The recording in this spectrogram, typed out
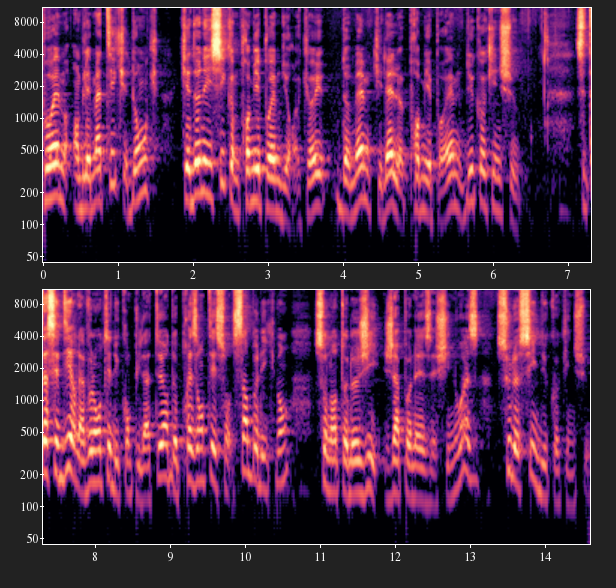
Poème emblématique, donc, qui est donné ici comme premier poème du recueil, de même qu'il est le premier poème du Kokinshu. C'est assez dire la volonté du compilateur de présenter symboliquement son anthologie japonaise et chinoise sous le signe du Kokinshu.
